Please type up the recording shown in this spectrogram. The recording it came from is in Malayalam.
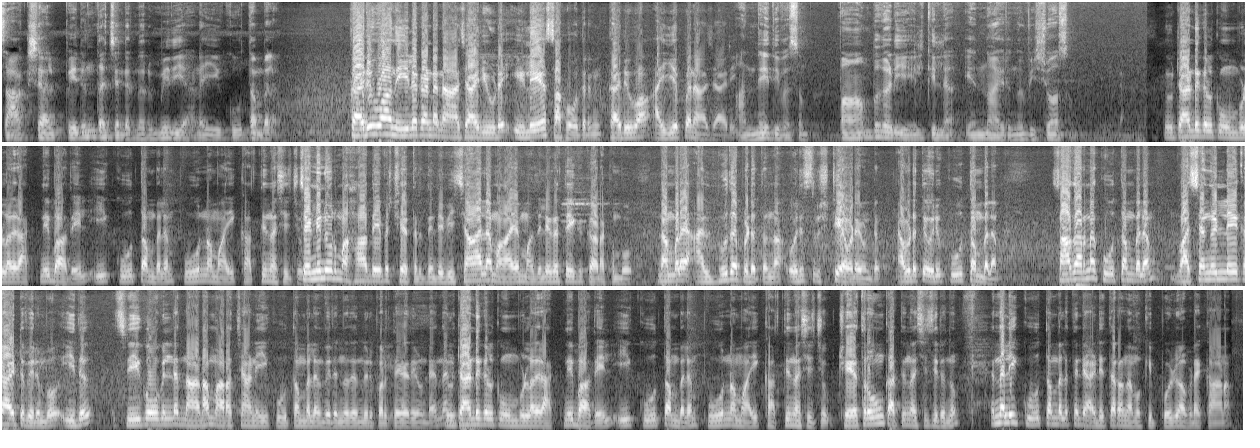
സാക്ഷാൽ പെരുന്തച്ഛന്റെ നിർമ്മിതിയാണ് ഈ കൂത്തമ്പലം. കരുവ നീലകണ്ഠൻ ആചാര്യയുടെ ഇളയ സഹോദരൻ കരുവ അയ്യപ്പൻ ആചാരി. അന്നേ ദിവസം പാമ്പ് കടി ഏൽക്കില്ല എന്നായിരുന്നു വിശ്വാസം. നൂറ്റാണ്ടുകൾക്ക് മുമ്പുള്ള ഒരു അഗ്നിബാധയിൽ ഈ കൂത്തമ്പലം പൂർണമായി കത്തി നശിച്ചു. ചെങ്ങന്നൂർ മഹാദേവ ക്ഷേത്രത്തിന്റെ വിശാലമായ മതിലകത്തേക്ക് കടക്കുമ്പോൾ നമ്മളെ അത്ഭുതപ്പെടുത്തുന്ന ഒരു സൃഷ്ടി അവിടെയുണ്ട്. അവിടുത്തെ ഒരു കൂത്തമ്പലം. സാധാരണ കൂത്തമ്പലം വശങ്ങളിലേക്കായിട്ട് വരുമ്പോൾ ഇത് ശ്രീകോവിലിന്റെ നട മറച്ചാണ് ഈ കൂത്തമ്പലം വരുന്നത് എന്നൊരു പ്രത്യേകതയുണ്ട്. നൂറ്റാണ്ടുകൾക്ക് മുമ്പുള്ള ഒരു അഗ്നിബാധയിൽ ഈ കൂത്തമ്പലം പൂർണമായി കത്തി നശിച്ചു. ക്ഷേത്രവും കത്തി നശിച്ചിരുന്നു. എന്നാൽ ഈ കൂത്തമ്പലത്തിന്റെ അടിത്തറ നമുക്കിപ്പോഴും അവിടെ കാണാം.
